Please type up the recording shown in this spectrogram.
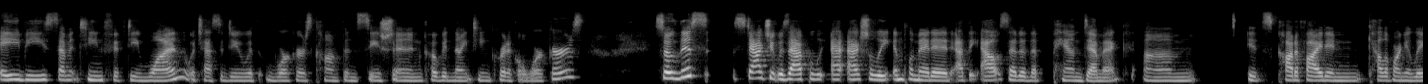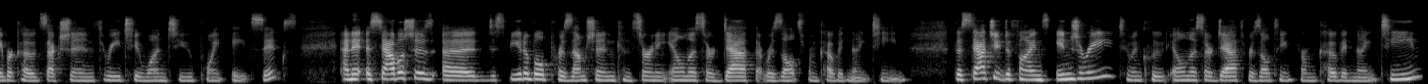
AB 1751, which has to do with workers' compensation, COVID 19 critical workers. So, this statute was actually implemented at the outset of the pandemic. Um, it's codified in California Labor Code section 3212.86, and it establishes a disputable presumption concerning illness or death that results from COVID 19. The statute defines injury to include illness or death resulting from COVID 19.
